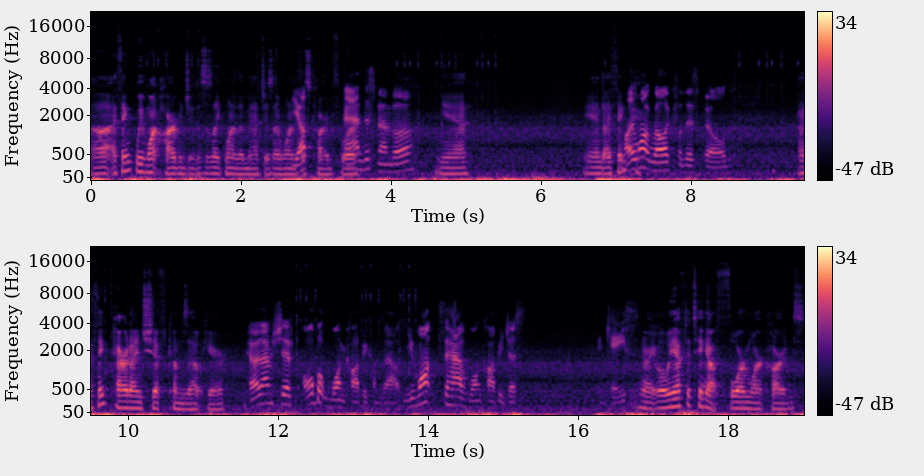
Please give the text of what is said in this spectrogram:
Uh, I think we want Harbinger. This is like one of the matches I wanted Yep, this card for. And Dismember. Yeah. And I think I want Relic for this build. I think Paradigm Shift comes out here. Paradigm Shift, all but one copy comes out. You want to have one copy just case. Alright, well, we have to take out four more cards.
